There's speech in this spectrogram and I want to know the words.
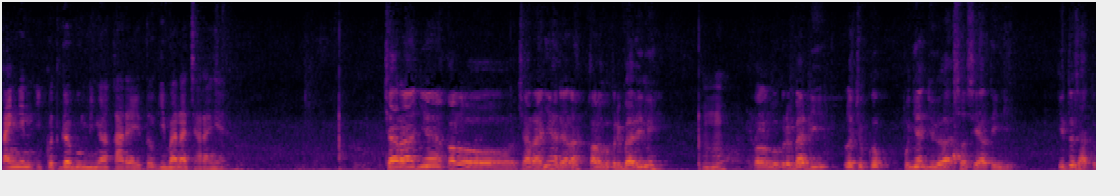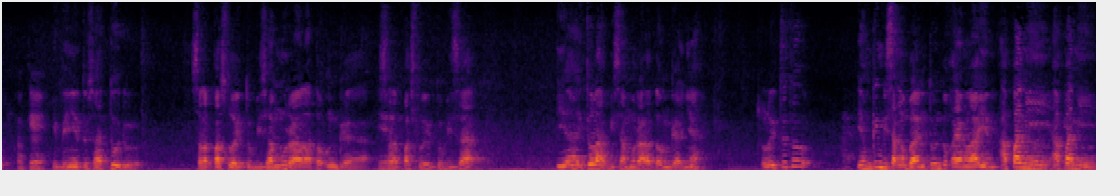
pengen ikut gabung di Ngakarya itu gimana caranya? Caranya kalau caranya adalah kalau gue pribadi nih, Hmm? kalau gue pribadi, lo cukup punya juga sosial tinggi. Itu satu. Oke. Intinya itu satu dulu. Selepas lo itu bisa mural atau enggak, Iya. selepas lo itu bisa, iya itulah bisa mural atau enggaknya, lo itu tuh yang penting bisa ngebantu untuk yang lain. Apa nih? Apa nih?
